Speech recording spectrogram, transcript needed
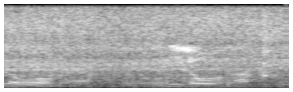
đi luôn à đi luôn á.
